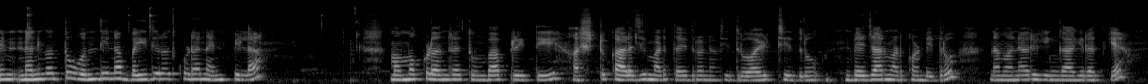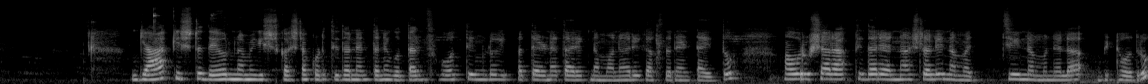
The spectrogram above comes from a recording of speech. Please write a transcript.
ಏನು, ನನಗಂತೂ ಒಂದಿನ ಬೈದಿರೋದು ಕೂಡ ನೆನಪಿಲ್ಲ. ಮೊಮ್ಮಕ್ಕಳು ಅಂದರೆ ತುಂಬ ಪ್ರೀತಿ. ಅಷ್ಟು ಕಾಳಜಿ ಮಾಡ್ತಾಯಿದ್ರು ನಮ್ಮಿದ್ರು ಅಳ್ತಿದ್ರು, ಬೇಜಾರು ಮಾಡ್ಕೊಂಡಿದ್ರು. ನಮ್ಮ ಮನೆಯವ್ರಿಗೆ ಹಿಂಗಾಗಿರೋದಕ್ಕೆ ಯಾಕೆ ಇಷ್ಟು ದೇವ್ರು ನಮಗೆ ಇಷ್ಟು ಕಷ್ಟ ಕೊಡ್ತಿದ್ದಾನೆ ಅಂತಲೇ ಗೊತ್ತಾಗ್ತು ಹೋದ ತಿಂಗಳು ಇಪ್ಪತ್ತೆರಡನೇ ತಾರೀಕು ನಮ್ಮ ಮನೆಯವ್ರಿಗೆ ಆಕ್ಸಿಡೆಂಟ್ ಆಯಿತು. ಅವರು ಹುಷಾರಾಗ್ತಿದ್ದಾರೆ ಅನ್ನೋ ಅಷ್ಟರಲ್ಲಿ ನಮ್ಮ ಅಜ್ಜಿ ನಮ್ಮನ್ನೆಲ್ಲ ಬಿಟ್ಟು ಹೋದರು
